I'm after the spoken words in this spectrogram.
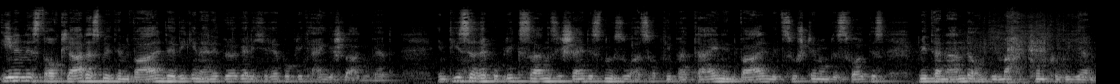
Ihnen ist auch klar, dass mit den Wahlen der Weg in eine bürgerliche Republik eingeschlagen wird. In dieser Republik, sagen Sie, scheint es nur so, als ob die Parteien in Wahlen mit Zustimmung des Volkes miteinander um die Macht konkurrieren.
